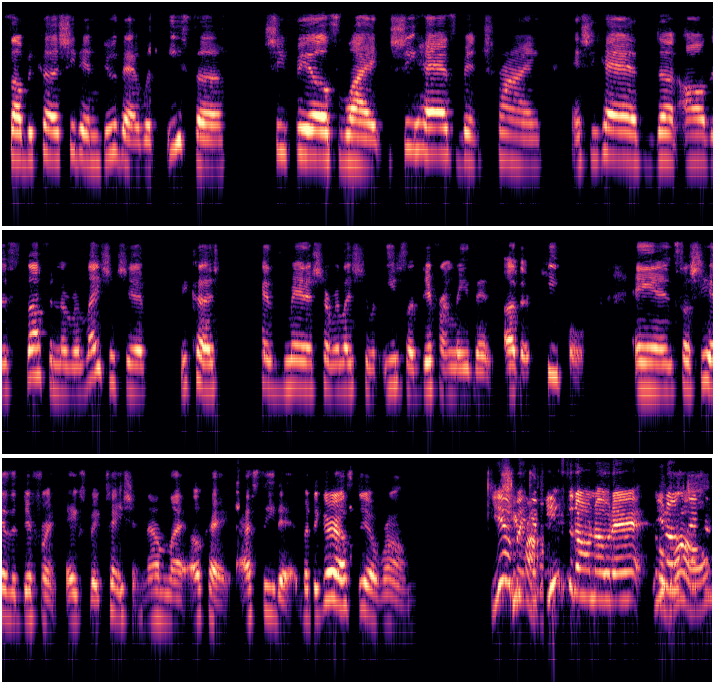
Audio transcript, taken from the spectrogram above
so because she didn't do that with Issa she feels like she has been trying and she has done all this stuff in the relationship because she has managed her relationship with Issa differently than other people and so she has a different expectation. And I'm like, okay, I see that, but the girl's still wrong. yeah She but probably- if Issa don't know that you know what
